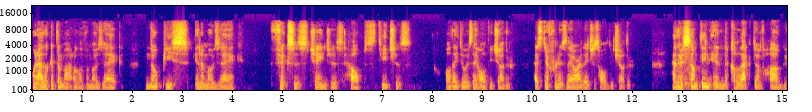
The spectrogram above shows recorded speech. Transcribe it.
When I look at the model of a mosaic, no piece in a mosaic fixes, changes, helps, teaches. All they do is they hold each other. As different as they are, they just hold each other. And there's something in the collective hug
